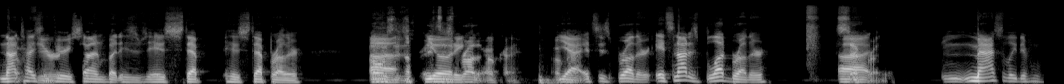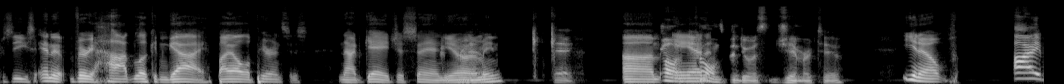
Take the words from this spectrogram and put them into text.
Not Oh, Tyson Fury. Fury's son, but his his step his stepbrother. Oh, uh, is it his, it's his Fiore. brother? Okay. okay. Yeah, it's his brother. It's not his blood brother. uh, stepbrother. Massively different physiques and a very hot looking guy by all appearances. Not gay, just saying. You know what I mean? Hey, Um, Colin, and Colin's been to a gym or two. you know, I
